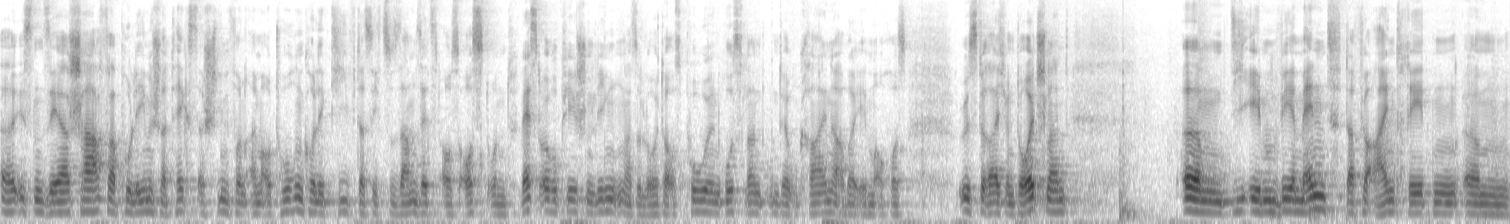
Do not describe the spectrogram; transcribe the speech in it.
ist ein sehr scharfer, polemischer Text erschienen von einem Autorenkollektiv, das sich zusammensetzt aus ost- und westeuropäischen Linken, also Leute aus Polen, Russland und der Ukraine, aber eben auch aus Österreich und Deutschland, ähm, die eben vehement dafür eintreten, ähm,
